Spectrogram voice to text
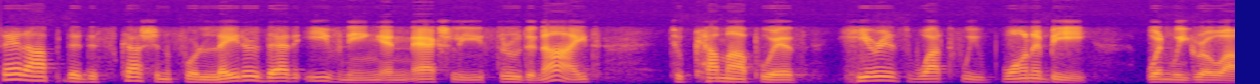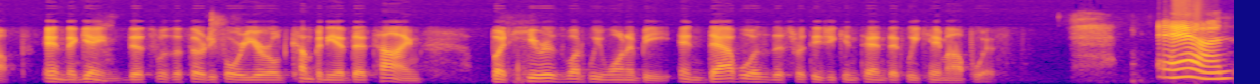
set up the discussion for later that evening and actually through the night to come up with, here is what we want to be when we grow up. And again, this was a 34-year-old company at that time, but here is what we want to be. And that was the strategic intent that we came up with. And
